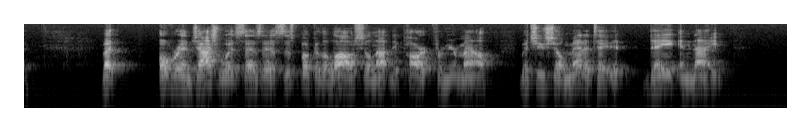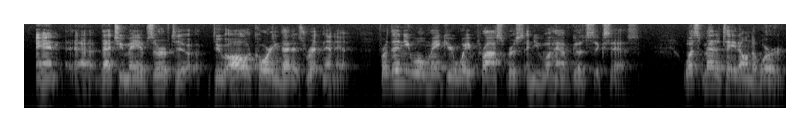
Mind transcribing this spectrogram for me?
but over in Joshua it says this: "This book of the law shall not depart from your mouth." but you shall meditate it day and night, and uh, that you may observe to do all according that is written in it. For then you will make your way prosperous and you will have good success. What's meditate on the word?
